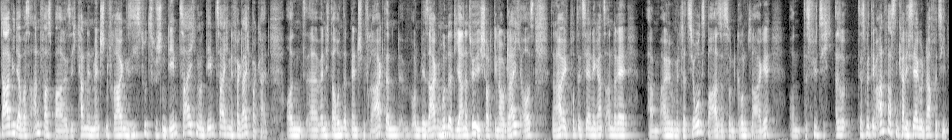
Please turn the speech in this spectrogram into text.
da wieder was Anfassbares. Ich kann den Menschen fragen, siehst du zwischen dem Zeichen und dem Zeichen eine Vergleichbarkeit? Und äh, wenn ich da 100 Menschen frage dann, und wir sagen 100, ja natürlich, schaut genau gleich aus, dann habe ich potenziell eine ganz andere ähm, Argumentationsbasis und Grundlage. Und das fühlt sich, also das mit dem Anfassen kann ich sehr gut nachvollziehen.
